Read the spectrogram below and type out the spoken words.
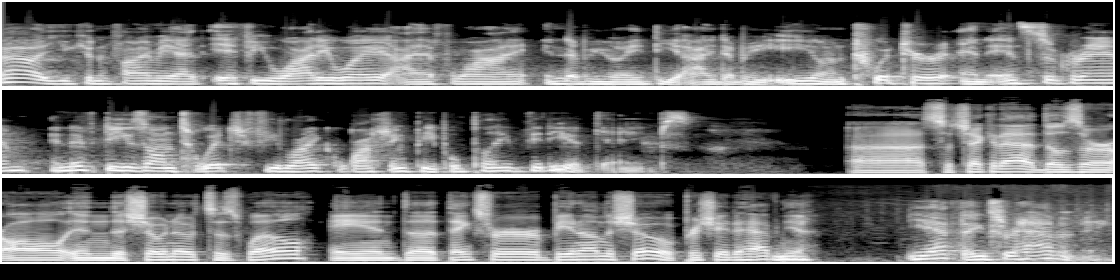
Uh, you can find me at Ify Nwadiwe, I-F-Y, N-W-A-D-I-W-E on Twitter and Instagram. And Ifdy's on Twitch if you like watching people play video games. Uh, so check it out. Those are all in the show notes as well. And uh, thanks for being on the show. Appreciate it having you. Yeah, thanks for having me.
